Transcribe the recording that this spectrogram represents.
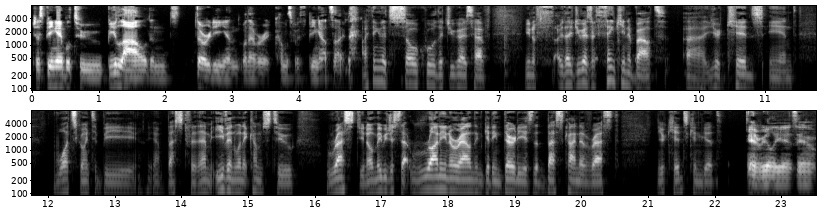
just being able to be loud and dirty and whatever it comes with being outside. I think that's so cool that you guys have, you know, th- that you guys are thinking about uh, your kids and what's going to be yeah, best for them, even when it comes to rest. You know, maybe just that running around and getting dirty is the best kind of rest your kids can get. it really is, yeah.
